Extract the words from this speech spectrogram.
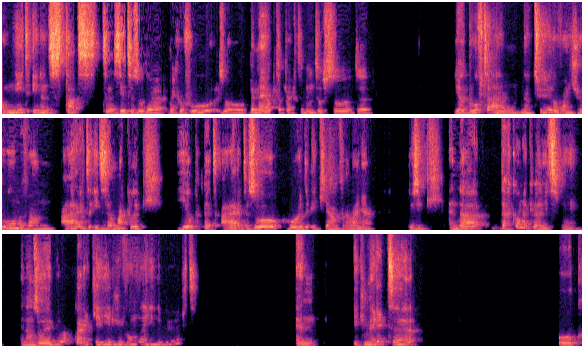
om niet in een stad te zitten, zo dat, gevoel, zo bij mij op het appartement of zo, de, je behoefte aan natuur of aan groen of aan aarde, iets dat makkelijk hielp met aarde. Zo hoorde ik jou verlangen. Dus ik, en daar, daar kon ik wel iets mee. En dan zo hebben we een parkje hier gevonden in de buurt. En ik merkte ook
